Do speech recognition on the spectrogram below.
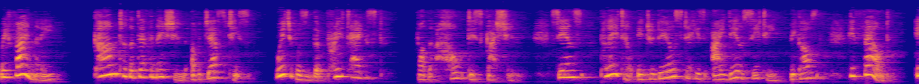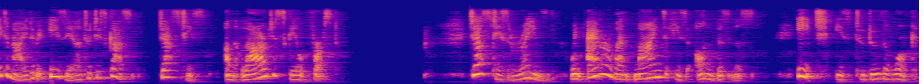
We finally come to the definition of justice which was the pretext for the whole discussion, since Plato introduced his ideal city because he felt it might be easier to discuss justice on a large scale first. Justice reigns when everyone minds his own business. Each is to do the work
